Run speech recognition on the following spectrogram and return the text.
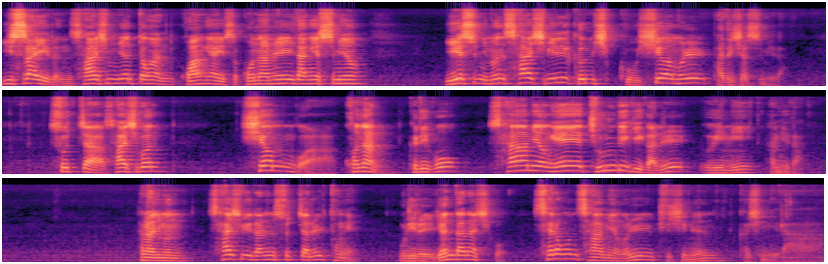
이스라엘은 40년 동안 광야에서 고난을 당했으며 예수님은 40일 금식 후 시험을 받으셨습니다. 숫자 40은 시험과 고난, 그리고 사명의 준비 기간을 의미합니다. 하나님은 40이라는 숫자를 통해 우리를 연단하시고 새로운 사명을 주시는 것입니다.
